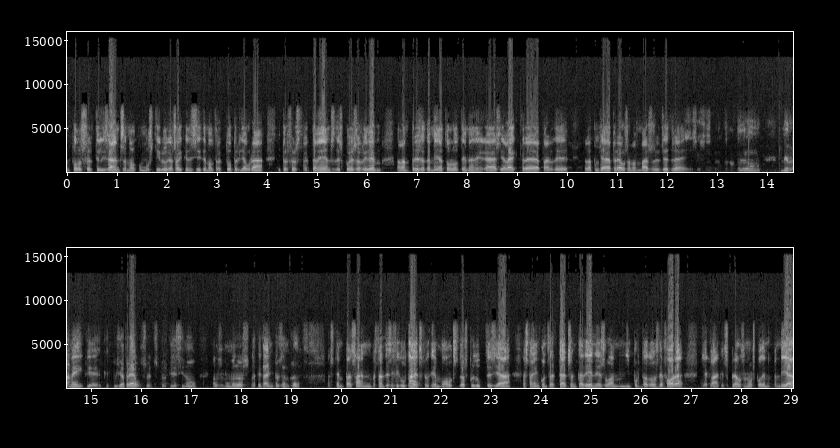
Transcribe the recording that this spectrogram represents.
amb tots els fertilitzants, amb el combustible, el gasoil que necessita, amb el tractor per llaurar i per fer els tractaments. Després arribem a l'empresa també a tot el tema de gas i electre, a part de, de la pujada de preus amb envasos, etc. I sí, sí, perquè no quedarà més remei que, que pujar preus, saps? perquè si no els números, aquest any, per exemple, estem passant bastantes dificultats perquè molts dels productes ja estan contractats en cadenes o amb importadors de fora i, clar, aquests preus no els podem canviar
